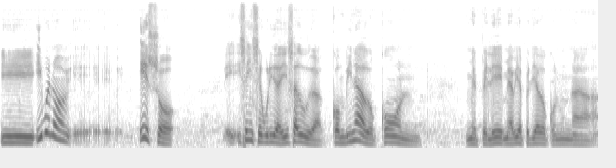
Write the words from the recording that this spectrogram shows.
Y, y bueno, eh, eso, eh, esa inseguridad y esa duda, combinado con me peleé, me había peleado con una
